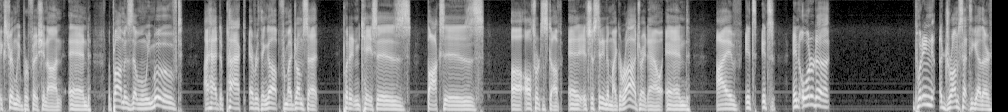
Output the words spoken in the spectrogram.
extremely proficient on. And the problem is that when we moved, I had to pack everything up for my drum set, put it in cases, boxes, uh, all sorts of stuff, and it's just sitting in my garage right now. And I've it's it's in order to putting a drum set together,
